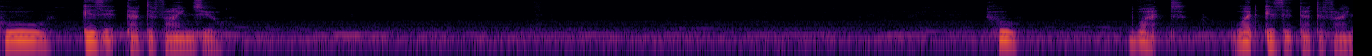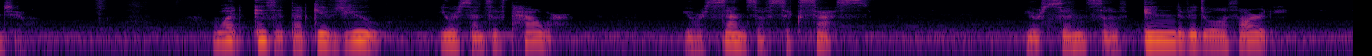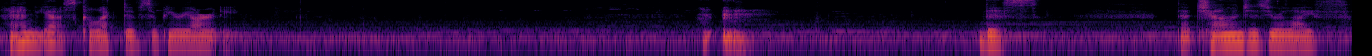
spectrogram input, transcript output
Who is it that defines you? Who? What? What is it that defines you? What is it that gives you your sense of power? Your sense of success, your sense of individual authority, and yes, collective superiority. this that challenges your life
